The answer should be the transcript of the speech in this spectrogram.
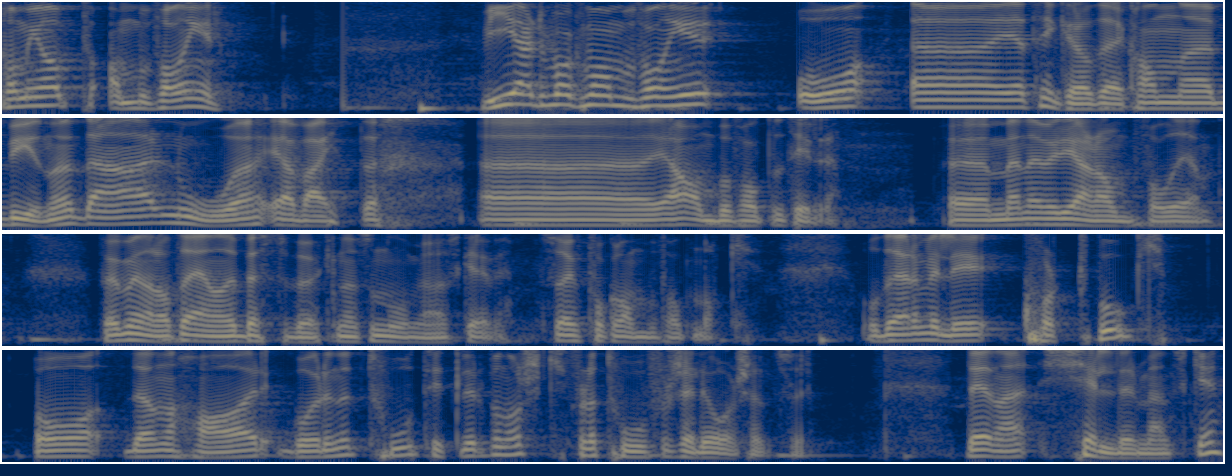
coming up, anbefalinger. Vi er tilbake med anbefalinger, og uh, jeg tenker at jeg kan eh, begynne. Det er noe jeg veit det. Uh, jeg har anbefalt det tidligere, Eh, men jeg vil gjerne anbefale igjen. For jeg mener at det er en av de beste bøkene som noen gang er skrevet. Så jeg får ikke anbefalt den nok. Og det er en veldig kort bok, og den har, går under to titler på norsk, for det er to forskjellige oversettelser. Det ene er 'Kjellermenneske',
